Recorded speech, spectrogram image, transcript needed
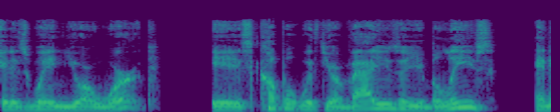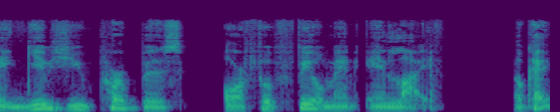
It is when your work is coupled with your values or your beliefs and it gives you purpose or fulfillment in life. Okay?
